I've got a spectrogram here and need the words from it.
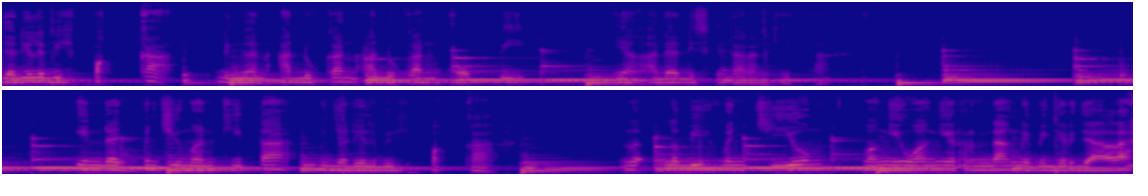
Jadi lebih peka dengan adukan-adukan kopi yang ada di sekitaran kita indera penciuman kita menjadi lebih peka. Le lebih mencium wangi-wangi rendang di pinggir jalan.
